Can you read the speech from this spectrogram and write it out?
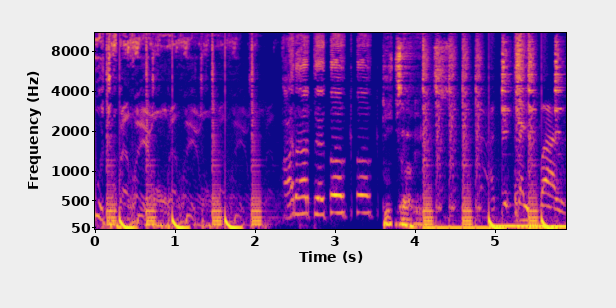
mucho perreo. Ahora te toco. Tú sabes. Aquí está el palo.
